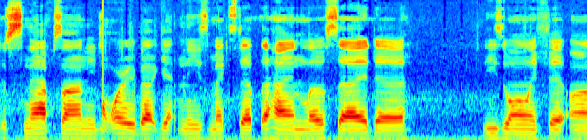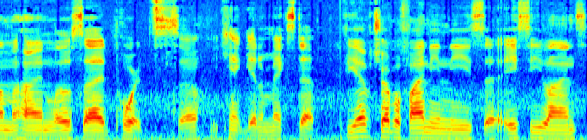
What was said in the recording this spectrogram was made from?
just snaps on. You don't worry about getting these mixed up. The high and low side, uh, these will only fit on the high and low side ports, so you can't get them mixed up. If you have trouble finding these uh, AC lines,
